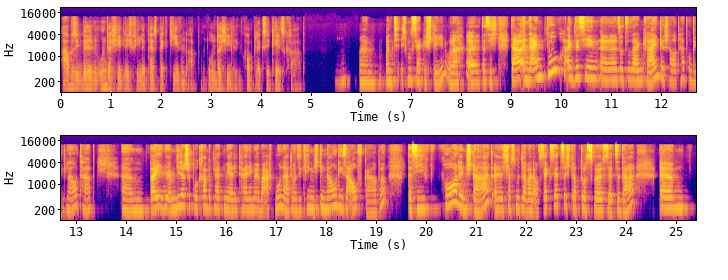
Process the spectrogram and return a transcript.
aber sie bilden unterschiedlich viele Perspektiven ab und unterschiedlichen Komplexitätsgrad. Ähm, und ich muss ja gestehen, oder äh, dass ich da in deinem Buch ein bisschen äh, sozusagen reingeschaut habe und geklaut habe, ähm, weil wir im Leadership-Programm begleiten wir ja die Teilnehmer über acht Monate und sie kriegen mich genau diese Aufgabe, dass sie vor dem Start, äh, ich habe es mittlerweile auf sechs Sätze, ich glaube, du hast zwölf Sätze da, ähm,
